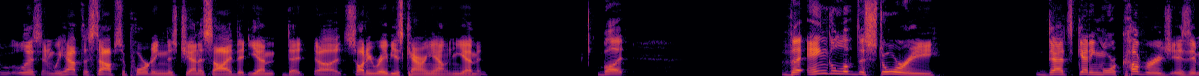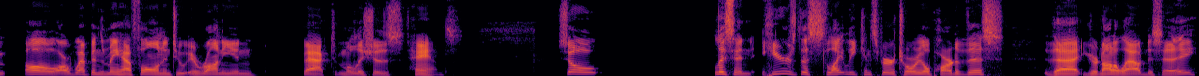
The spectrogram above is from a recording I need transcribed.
listen, we have to stop supporting this genocide that Yem- that uh, Saudi Arabia is carrying out in Yemen. But the angle of the story that's getting more coverage is, oh, our weapons may have fallen into Iranian-backed militias' hands. So, listen, here's the slightly conspiratorial part of this that you're not allowed to say,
